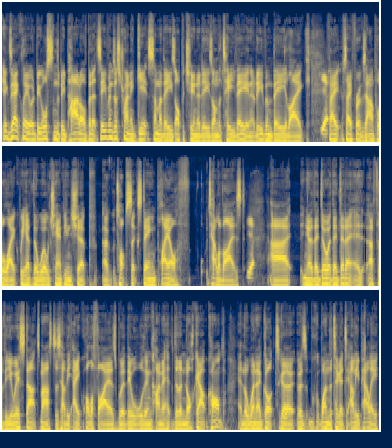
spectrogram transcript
Exactly, it would be awesome to be part of, but it's even just trying to get some of these opportunities on the TV, and it would even be like, yeah. say, say, for example, like we have the World Championship uh, top 16 playoff televised. Yeah. Uh, you know, they do it. They did it uh, for the US Darts Masters. How the eight qualifiers were, they all then kind of did a knockout comp, and the winner got to go. Yeah. It was won the ticket to Ali Pali.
